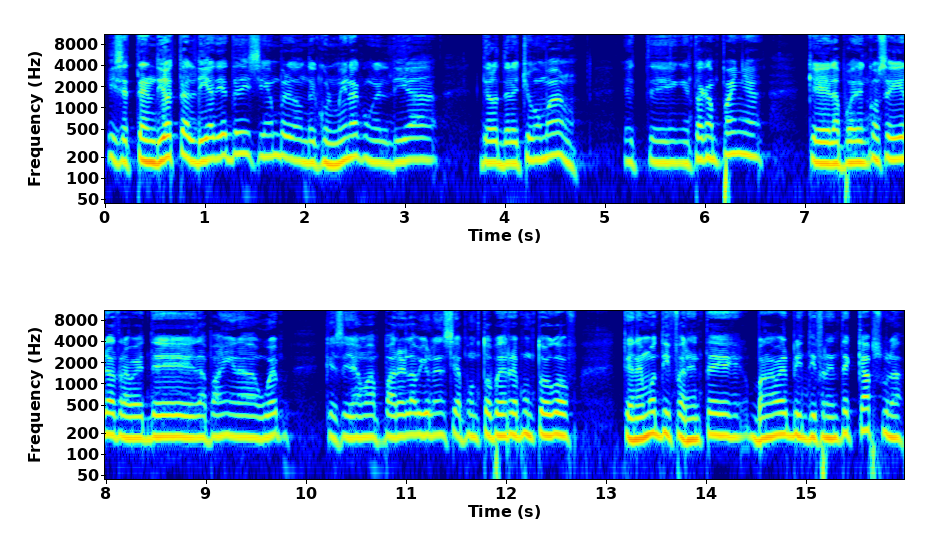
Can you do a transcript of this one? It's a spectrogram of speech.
y se extendió hasta el día 10 de diciembre, donde culmina con el Día de los Derechos Humanos. Este, en esta campaña, que la pueden conseguir a través de la página web que se llama parelaviolencia.pr.gov, tenemos diferentes, van a haber diferentes cápsulas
